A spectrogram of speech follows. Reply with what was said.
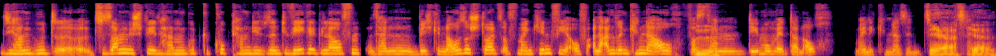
sie haben gut äh, zusammengespielt, haben gut geguckt, haben die sind die Wege gelaufen, dann bin ich genauso stolz auf mein Kind wie auf alle anderen Kinder auch, was mhm. dann dem Moment dann auch meine Kinder sind. Ja, ja.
